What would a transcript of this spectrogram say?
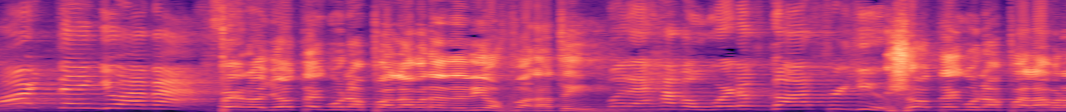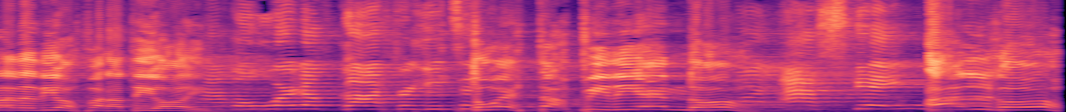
Hard thing you have asked, pero yo tengo una palabra de Dios para ti. but I have a word of God for you. Yo tengo una palabra de Dios para ti hoy. I have a word of God for you today. Tú estás pidiendo Asking algo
